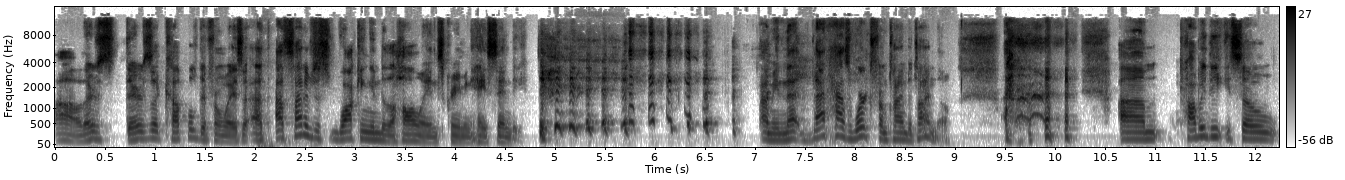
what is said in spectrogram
Oh, there's there's a couple different ways outside of just walking into the hallway and screaming, "Hey, Cindy." I mean that that has worked from time to time though. um, probably the so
